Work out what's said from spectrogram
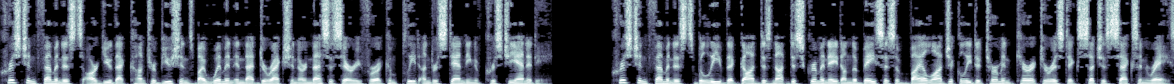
Christian feminists argue that contributions by women in that direction are necessary for a complete understanding of Christianity. Christian feminists believe that God does not discriminate on the basis of biologically determined characteristics such as sex and race.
